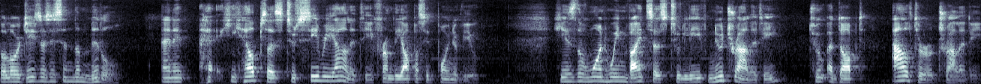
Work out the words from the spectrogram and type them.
the Lord Jesus is in the middle, and it, He helps us to see reality from the opposite point of view. He is the one who invites us to leave neutrality to adopt alterotrality,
